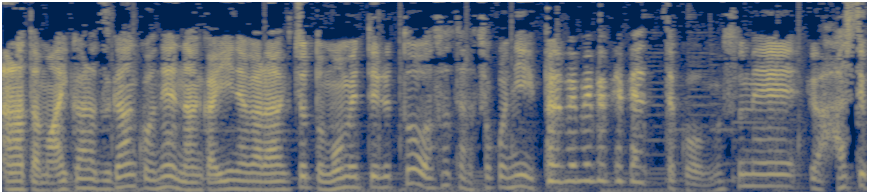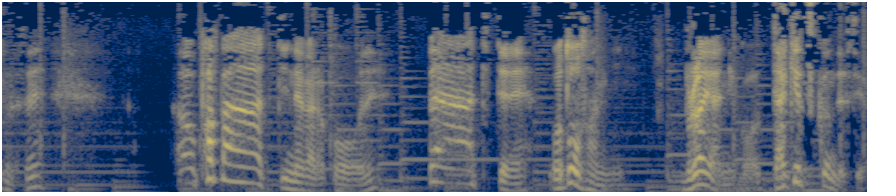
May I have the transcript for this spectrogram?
あなたも相変わらず頑固ね、なんか言いながらちょっと揉めてると、そしたらそこに、ペペペペペペってこう、娘が走ってくるんですね。パパーって言いながらこうね、バーって言ってね、お父さんに、ブライアンにこう抱きつくんですよ。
